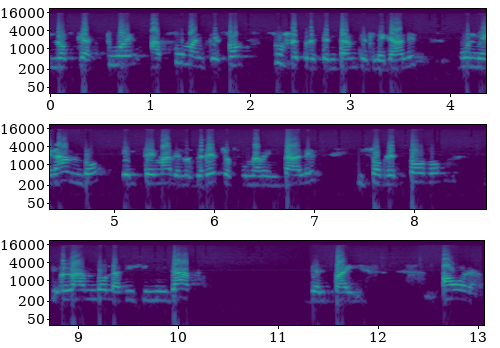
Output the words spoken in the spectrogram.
los que actúen asuman que son sus representantes legales, vulnerando el tema de los derechos fundamentales y sobre todo violando la dignidad del país. Ahora,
